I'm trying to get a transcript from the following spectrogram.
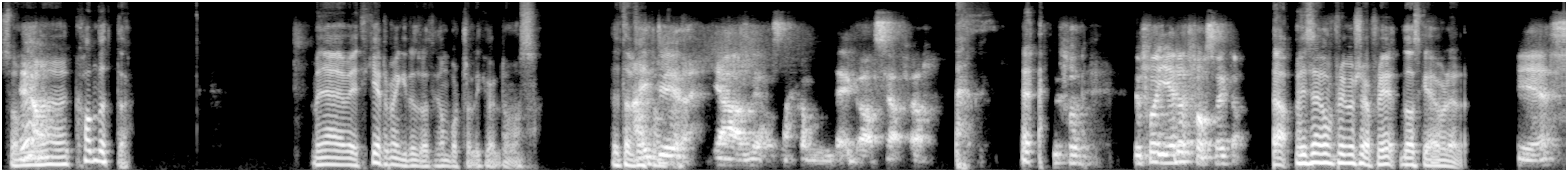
Som yeah. kan dette. Men jeg vet ikke helt om jeg gidder å dra til Kambodsja likevel, Thomas. Nei, du, ja, vi har snakket om det i Asia før. Du får, du får gi det et forsøk, da. Ja, hvis jeg kan fly med sjøfly, da skal jeg vurdere. Yes.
